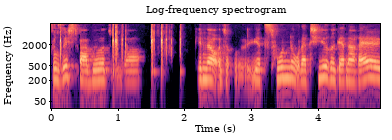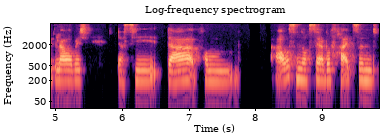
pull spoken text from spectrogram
so sichtbar wird über Kinder und jetzt Hunde oder Tiere generell, glaube ich, dass sie da vom Außen noch sehr befreit sind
